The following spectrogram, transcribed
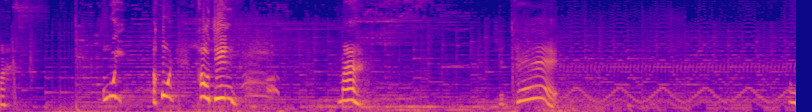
มา อุ้ยอุ้ยเข้าจริง มาชิดแค่โอ้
